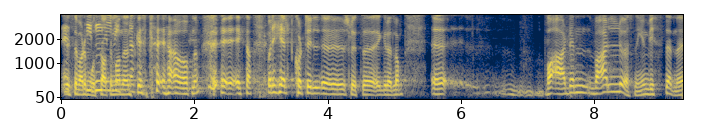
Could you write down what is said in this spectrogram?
Hvis det var det motsatte man ønsket ja, å. Ikke sant? Bare helt kort til uh, slutt, Grønland. Uh, hva, er den, hva er, løsningen hvis denne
